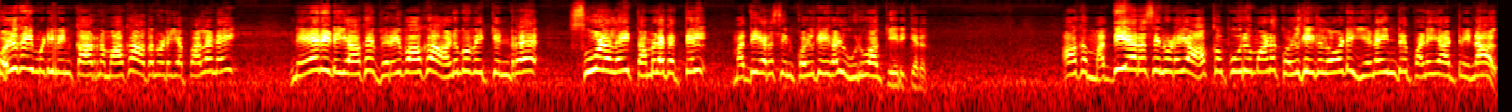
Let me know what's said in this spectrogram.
கொள்கை முடிவின் காரணமாக அதனுடைய பலனை நேரடியாக விரைவாக அனுபவிக்கின்ற சூழலை தமிழகத்தில் மத்திய அரசின் கொள்கைகள் உருவாக்கி இருக்கிறது ஆக மத்திய அரசினுடைய ஆக்கப்பூர்வமான கொள்கைகளோடு இணைந்து பணியாற்றினால்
